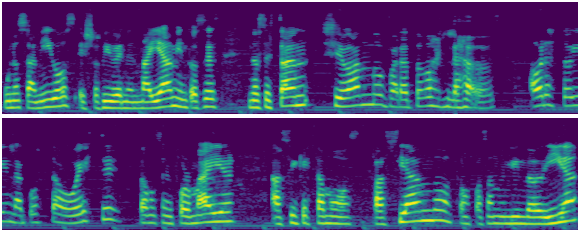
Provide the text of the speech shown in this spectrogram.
unos amigos, ellos viven en Miami, entonces nos están llevando para todos lados. Ahora estoy en la costa oeste, estamos en Fort Myers, así que estamos paseando, estamos pasando un lindo día,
